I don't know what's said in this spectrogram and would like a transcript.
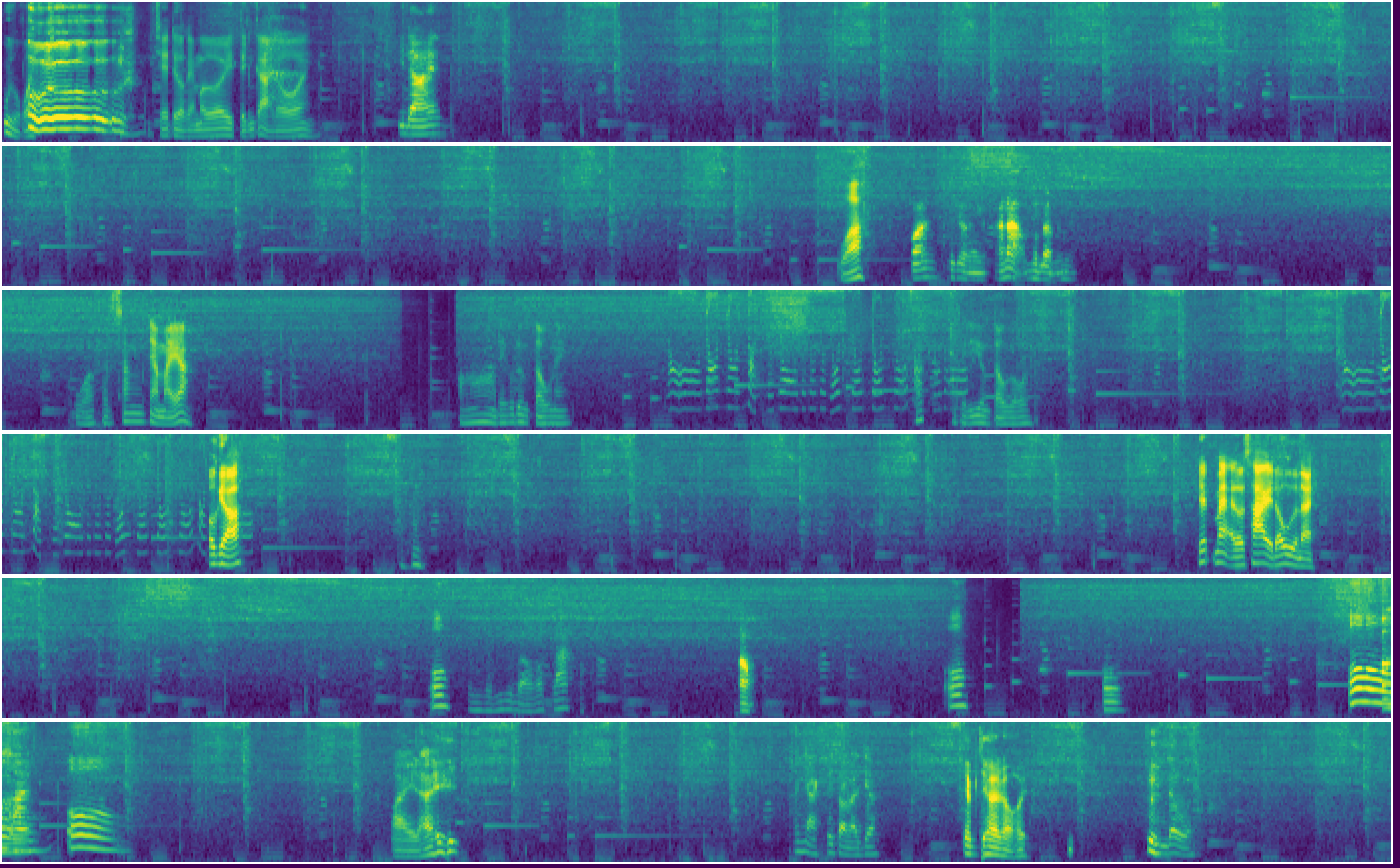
Ui, dồi ui, ui, ui, ui. Chết được em ơi, tính cả rồi. đi đái Ủa? quá cái trò này khá nào một lần Ủa phải sang nhà máy à? À đây có đường tàu này Fuck, tôi phải đi đường tàu rồi Ơ kìa Chết mẹ rồi sai ở đâu rồi này Ô Mình giống đi vào góc lác Không. Ô Ô. Ô. Ô Mày đấy. Anh nhạc chơi trò này chưa? Em chơi rồi. Đâu rồi?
